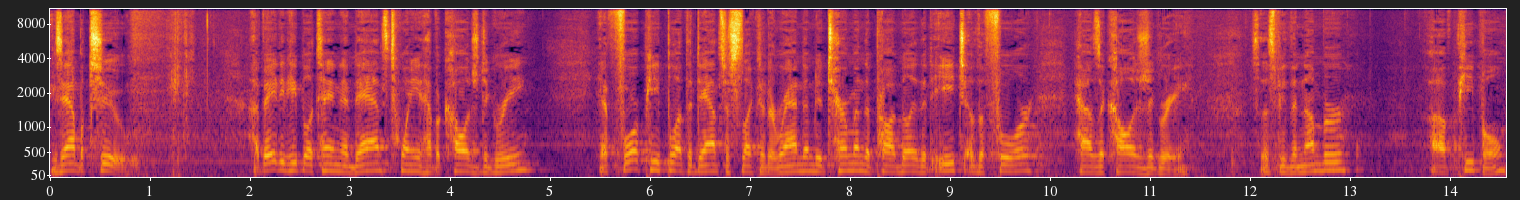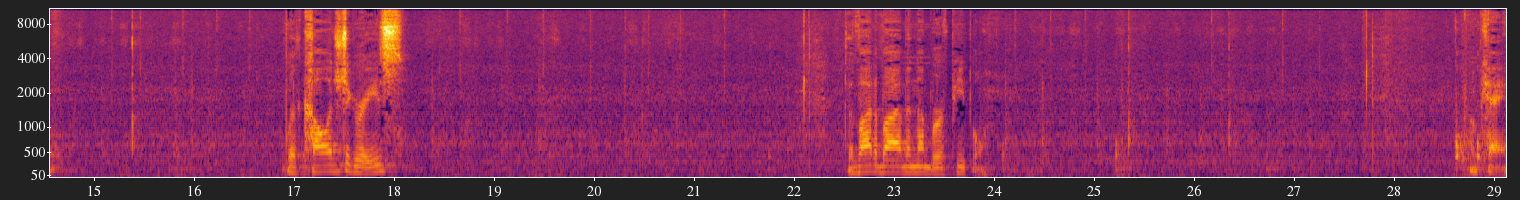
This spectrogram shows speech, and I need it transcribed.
Example 2. Of 80 people attending a dance, 28 have a college degree. If four people at the dance are selected at random, determine the probability that each of the four has a college degree. So this would be the number of people with college degrees divided by the number of people. Okay.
